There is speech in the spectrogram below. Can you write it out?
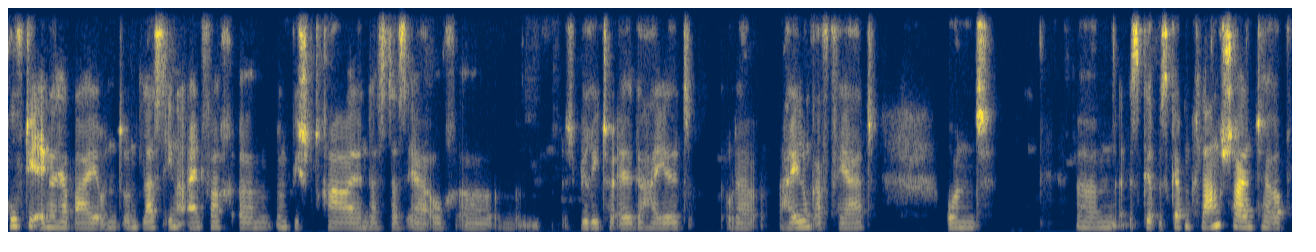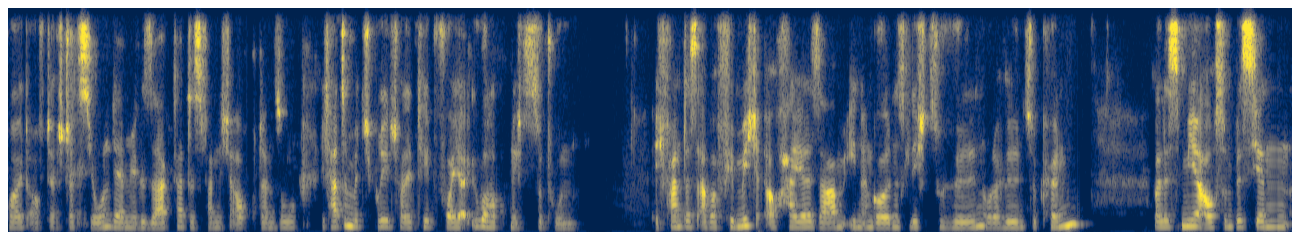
ruf die Engel herbei und, und lass ihn einfach ähm, irgendwie strahlen, dass, dass er auch äh, spirituell geheilt oder Heilung erfährt. Und es, gibt, es gab einen Klangschallentherapeut auf der Station, der mir gesagt hat, das fand ich auch dann so, ich hatte mit Spiritualität vorher überhaupt nichts zu tun. Ich fand es aber für mich auch heilsam, ihn in goldenes Licht zu hüllen oder hüllen zu können, weil es mir auch so ein bisschen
